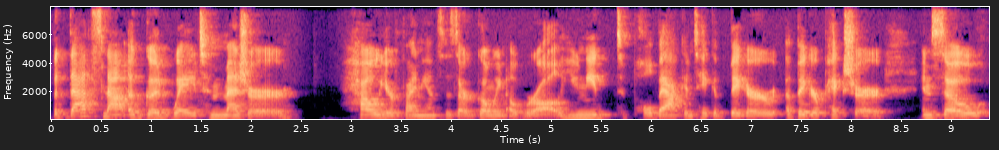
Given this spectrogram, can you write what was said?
But that's not a good way to measure how your finances are going overall. You need to pull back and take a bigger a bigger picture. And so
